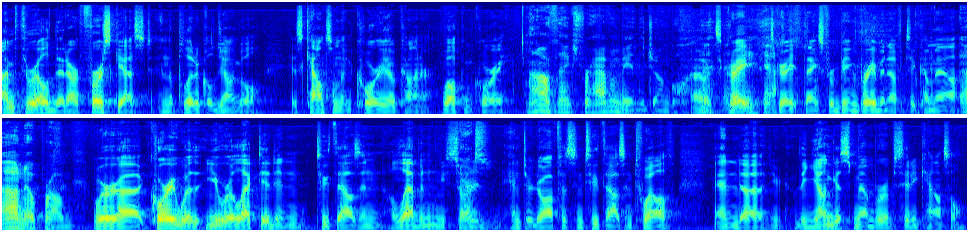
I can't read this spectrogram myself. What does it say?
I'm thrilled that our first guest in the political jungle is Councilman Corey O'Connor. Welcome, Corey. Oh, thanks for having me in the jungle. Oh, it's great. yeah. It's great. Thanks for being brave enough to come out. Oh, no problem. We're, uh, Corey, was, you were elected in 2011. You started, yes. entered office in 2012, and uh, the youngest member of City Council.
